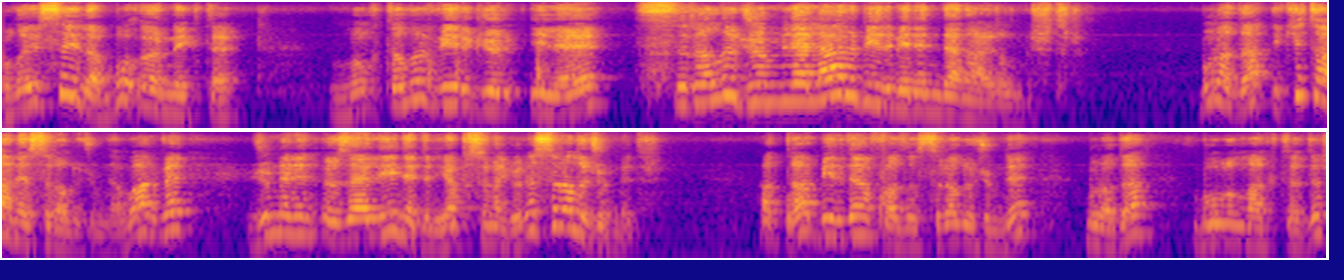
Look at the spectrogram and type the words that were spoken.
Dolayısıyla bu örnekte noktalı virgül ile sıralı cümleler birbirinden ayrılmıştır. Burada iki tane sıralı cümle var ve cümlenin özelliği nedir? Yapısına göre sıralı cümledir. Hatta birden fazla sıralı cümle burada bulunmaktadır.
